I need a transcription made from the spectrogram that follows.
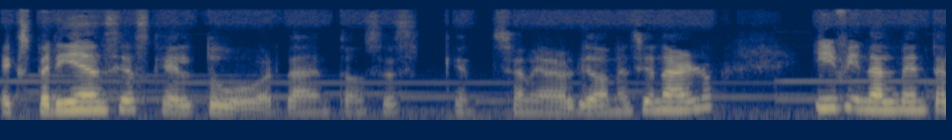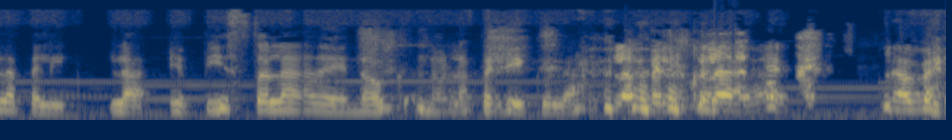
experiencias que él tuvo, ¿verdad? Entonces, que se me había olvidado mencionarlo. Y finalmente la, la epístola de Enoch, no la película. La película de Enoch. la,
